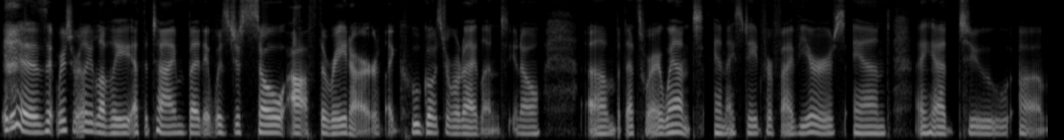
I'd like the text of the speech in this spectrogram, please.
It is. It was really lovely at the time, but it was just so off the radar. Like, who goes to Rhode Island, you know? Um, but that's where I went, and I stayed for five years, and I had to um,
